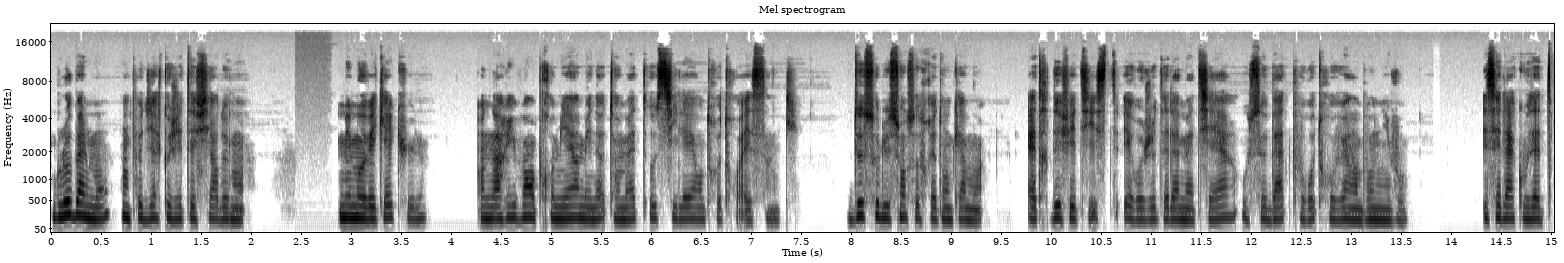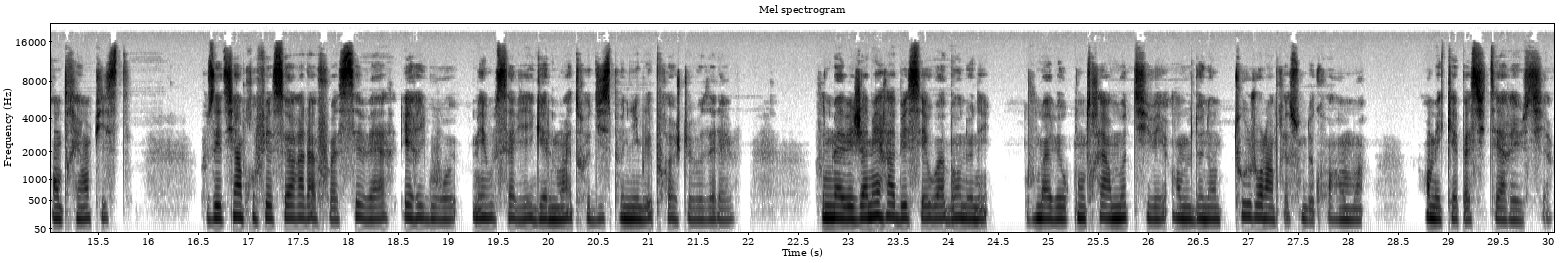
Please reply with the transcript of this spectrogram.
Globalement, on peut dire que j'étais fière de moi. Mes mauvais calculs. En arrivant en première, mes notes en maths oscillaient entre 3 et 5. Deux solutions s'offraient donc à moi. Être défaitiste et rejeter la matière ou se battre pour retrouver un bon niveau. Et c'est là que vous êtes entré en piste. Vous étiez un professeur à la fois sévère et rigoureux, mais vous saviez également être disponible et proche de vos élèves. Vous ne m'avez jamais rabaissé ou abandonné. Vous m'avez au contraire motivé en me donnant toujours l'impression de croire en moi, en mes capacités à réussir.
